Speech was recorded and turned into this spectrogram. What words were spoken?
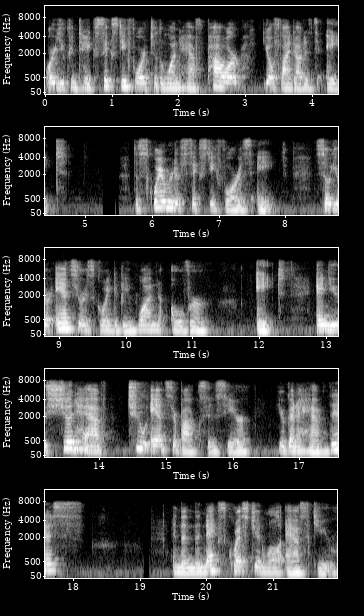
or you can take 64 to the 1 half power. You'll find out it's 8. The square root of 64 is 8. So your answer is going to be 1 over 8. And you should have two answer boxes here. You're going to have this, and then the next question will ask you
